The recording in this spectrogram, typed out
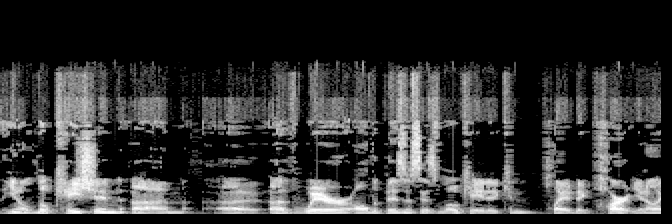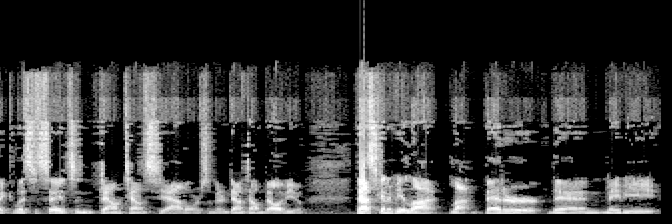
you know location um, uh, of where all the business is located can play a big part. You know, like let's just say it's in downtown Seattle or something, or downtown Bellevue. That's going to be a lot lot better than maybe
